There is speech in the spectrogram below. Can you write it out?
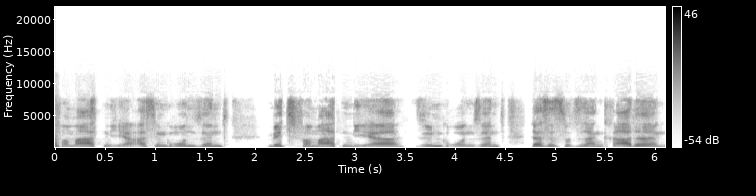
Formaten, die eher asynchron sind, mit Formaten, die eher synchron sind. Das ist sozusagen gerade,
